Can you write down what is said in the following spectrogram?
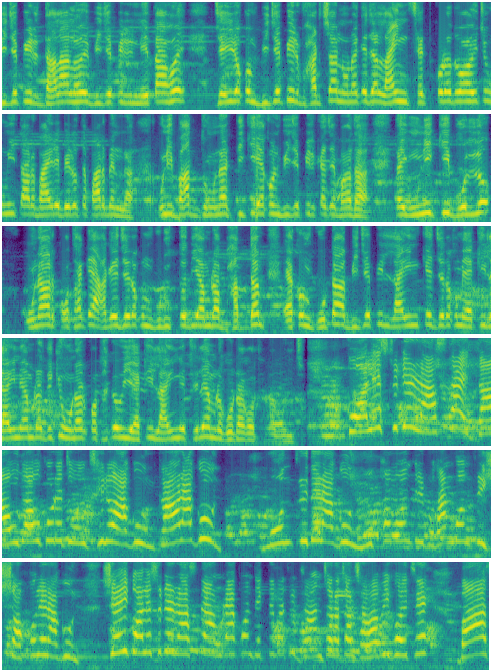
বিজেপির দালাল হয়ে, বিজেপির নেতা হয়ে, যেই রকম বিজেপির ভার্সান ওনাকে যা লাইন সেট করে দেওয়া হয়েছে, উনি তার বাইরে বেরোতে পারবেন না। উনি বাধ্য, ওনার টিকি এখন বিজেপির কাছে বাঁধা। তাই উনি কি বলল ওনার কথাকে আগে যেরকম গুরুত্ব দিয়ে আমরা ভাবতাম, এখন গোটা বিজেপির লাইনকে যেরকম একই লাইনে আমরা দেখি, ওনার কথাকে ওই একই লাইনে ফেলে আমরা গোটা কথাটা বলছি। কলেজ স্ট্রিটের রাস্তায় দাউ দাউ করে জ্বলছিল আগুন। কার আগুন? মন্ত্রীদের আগুন, মুখ্যমন্ত্রী, প্রধানমন্ত্রী, সকলের আগুন। সেই কলেজ স্ট্রিটের রাস্তায় আমরা এখন দেখতে পাচ্ছি যান চলাচল স্বাভাবিক হয়েছে, বাস,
